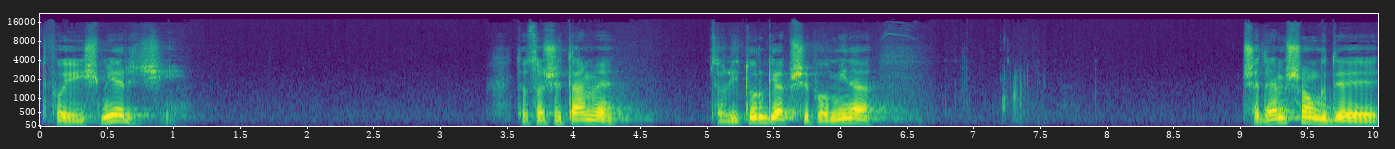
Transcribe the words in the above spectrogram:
Twojej śmierci. To, co czytamy, co liturgia przypomina przed mszą, gdy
